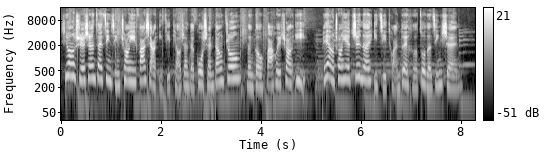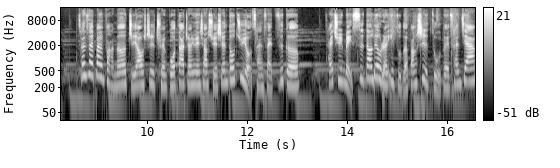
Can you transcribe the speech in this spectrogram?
希望学生在进行创意发想以及挑战的过程当中，能够发挥创意，培养创业智能以及团队合作的精神。参赛办法呢，只要是全国大专院校学生都具有参赛资格，采取每四到六人一组的方式组队参加，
